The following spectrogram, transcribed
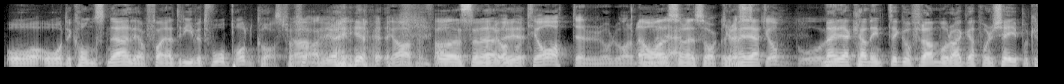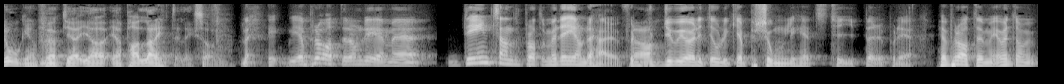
och, och det konstnärliga. Fan, jag driver två podcast för fan. Ja, Jag- ja, för fan. Och Och, såna- du har på teater och du har på Ja, med sådana här. saker. Men jag, Röstjobb och... men jag kan inte gå fram och ragga på en tjej på krogen för att jag, jag, jag pallar inte liksom. Men, jag pratade om det med... Det är intressant att prata med dig om det här, för Ja. du och jag är lite olika personlighetstyper på det. Jag pratade med, jag vet inte om,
